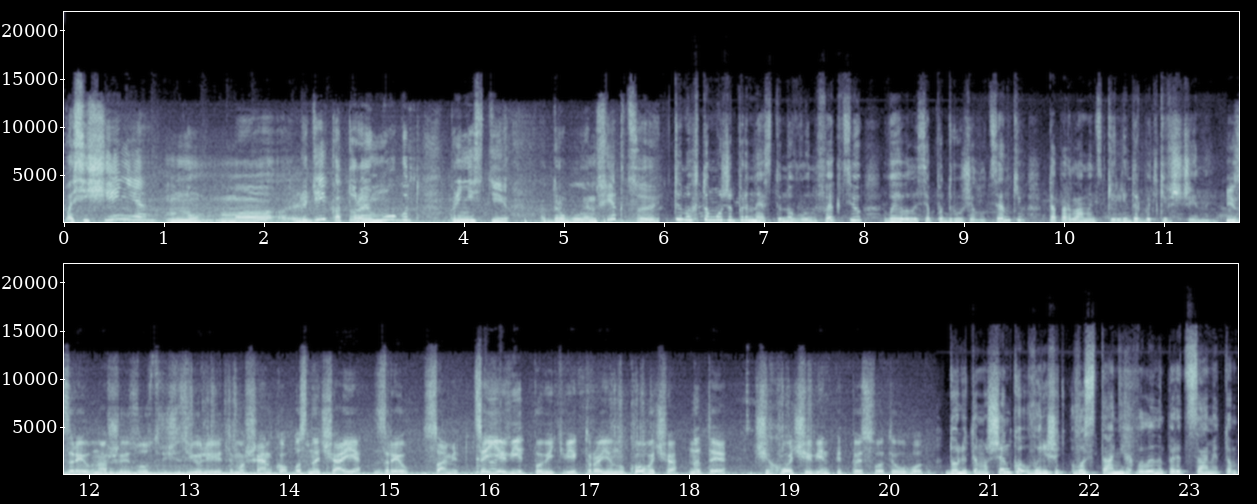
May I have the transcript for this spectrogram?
посещение ну, м, э, людей, которые могут принести другую інфекцію. Тими, хто може принести нову інфекцію, виявилися подружжя Луценків та парламентський лідер батьківщини. І зрив нашої зустрічі з Юлією Тимошенко означає зрив саміту. Це є відповідь Віктора Януковича на те, чи хоче він підписувати угоду. Долю Тимошенко вирішать в останні хвилини перед самітом,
